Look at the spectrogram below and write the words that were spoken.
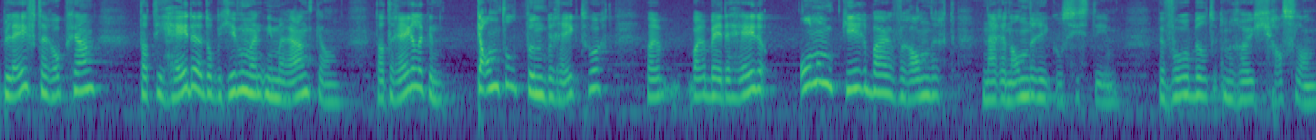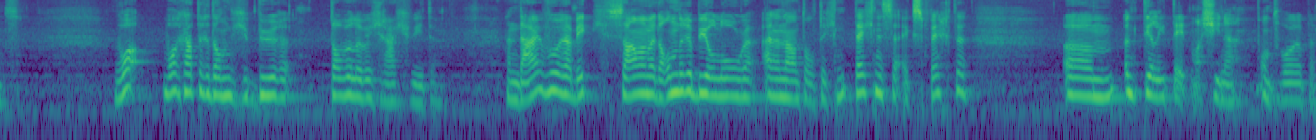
blijft erop gaan dat die heide het op een gegeven moment niet meer aan kan? Dat er eigenlijk een kantelpunt bereikt wordt waar, waarbij de heide onomkeerbaar verandert naar een ander ecosysteem, bijvoorbeeld een ruig grasland. Wat, wat gaat er dan gebeuren? Dat willen we graag weten. En daarvoor heb ik samen met andere biologen en een aantal technische experten um, een teletijdmachine ontworpen.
